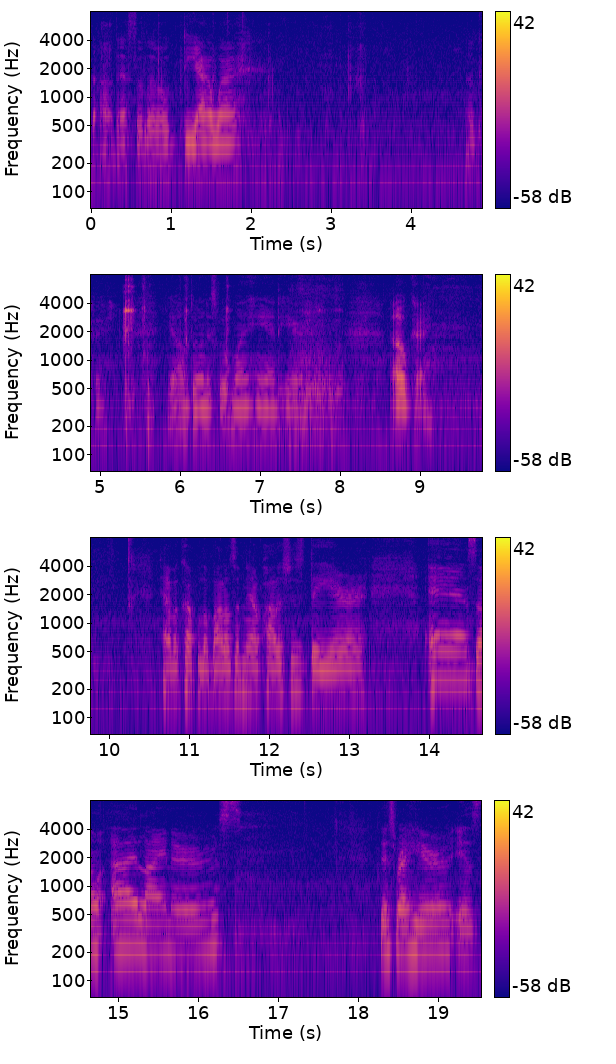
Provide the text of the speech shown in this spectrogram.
So oh, that's a little DIY. Okay. Yeah, I'm doing this with one hand here. Okay. Have a couple of bottles of nail polishes there. And some eyeliners. This right here is,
